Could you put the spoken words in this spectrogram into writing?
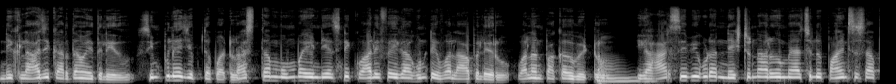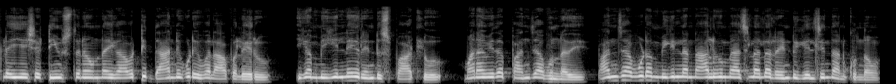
నీకు లాజిక్ అర్థమైతలేదు. సింపుల్గా చెప్తా పాటు. ప్రస్తుతం ముంబై ఇండియన్స్ని క్వాలిఫై కాకుంటే ఇవ్వాలి ఆపలేరు. వాళ్ళని పక్కకు పెట్టు. ఇక ఆర్సీబీ కూడా నెక్స్ట్ నాలుగు మ్యాచ్లు పాయింట్స్ సప్లై చేసే టీమ్స్ తోనే ఉన్నాయి కాబట్టి దాన్ని కూడా ఇవ్వాలి ఆపలేరు. ఇక మిగిలిన రెండు స్పాట్లు. మన మీద పంజాబ్ ఉన్నది. పంజాబ్ కూడా మిగిలిన నాలుగు మ్యాచ్లలో రెండు గెలిచింది అనుకుందాం.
